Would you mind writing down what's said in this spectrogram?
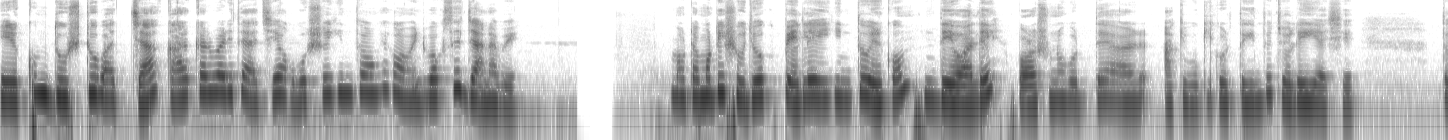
এরকম দুষ্টু বাচ্চা কার কার বাড়িতে আছে অবশ্যই কিন্তু আমাকে কমেন্ট বক্সে জানাবে। মোটামুটি সুযোগ পেলেই কিন্তু এরকম দেওয়ালে পড়াশুনো করতে আর আঁকিবুকি করতে কিন্তু চলেই আসে। তো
